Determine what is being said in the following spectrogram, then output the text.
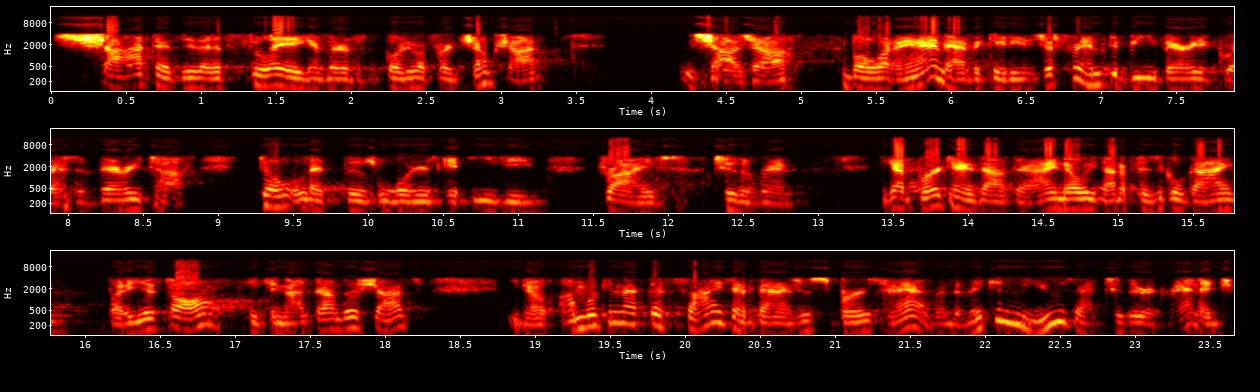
shot as a leg and they're going to go for a jump shot. Zaza. But what I am advocating is just for him to be very aggressive, very tough. Don't let those Warriors get easy drives to the rim. You got Bertans out there. I know he's not a physical guy, but he is tall. He can knock down those shots. You know, I'm looking at the size advantages Spurs have, and they can use that to their advantage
